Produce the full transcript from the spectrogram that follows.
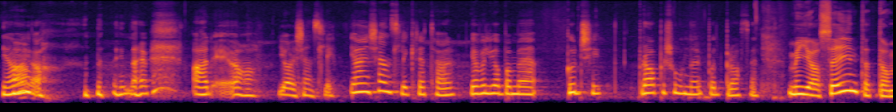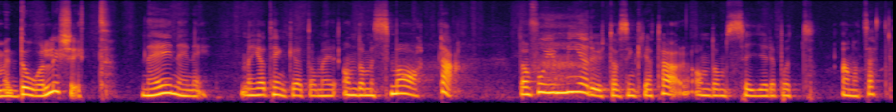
Ja, ja. Nej, ja, det- ja, jag är känslig. Jag är en känslig kreatör. Jag vill jobba med good shit, bra personer på ett bra sätt. Men jag säger inte att de är dålig shit. Nej, nej, nej. Men jag tänker att de är, om de är smarta. De får ju mer ut av sin kreatör om de säger det på ett annat sätt.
